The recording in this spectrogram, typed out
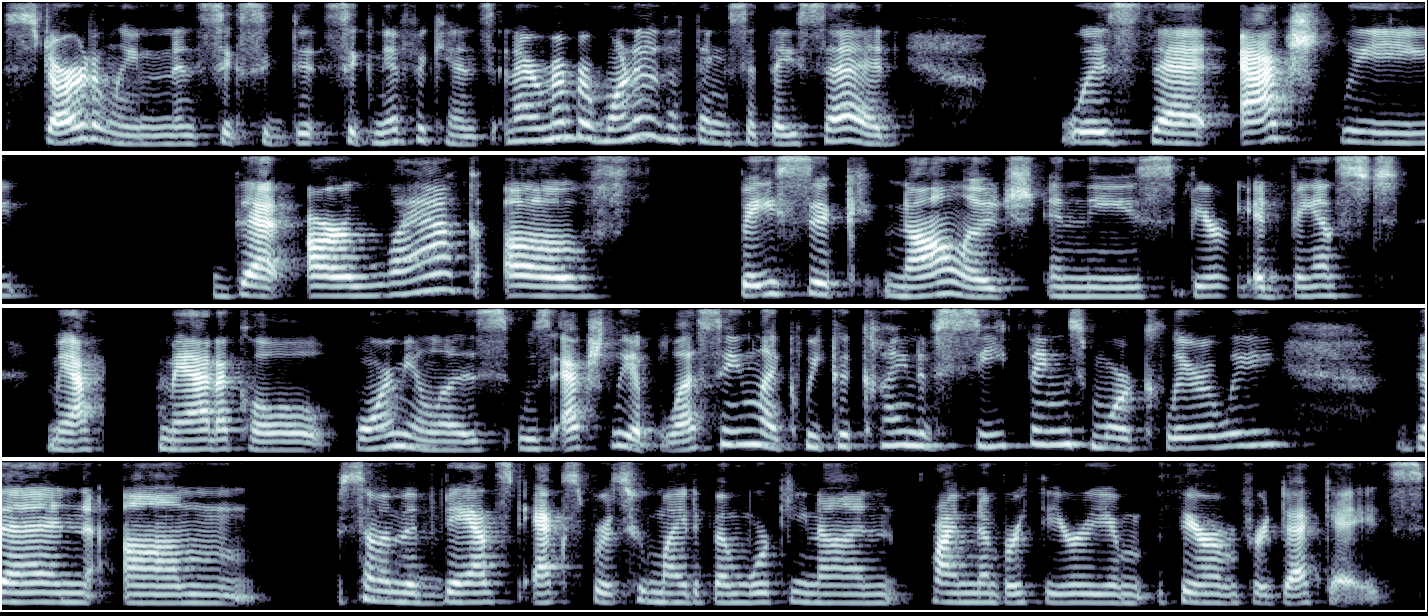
startling in significance. And I remember one of the things that they said was that actually that our lack of basic knowledge in these very advanced mathematical formulas was actually a blessing like we could kind of see things more clearly than um, some of the advanced experts who might have been working on prime number theorem theorem for decades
